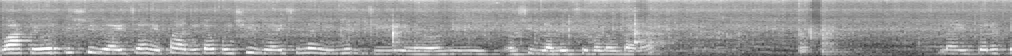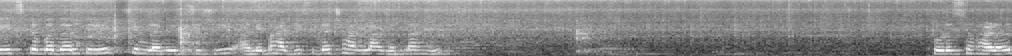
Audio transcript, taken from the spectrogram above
वाफेवरती शिजवायची आहे पाणी टाकून शिजवायची नाही मिरची ही शिमला मिरची बनवताना. नाहीतर टेस्ट बदलते शिमला मिरचीची आणि भाजीसुद्धा छान लागत नाही. थोडंसं हळद.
